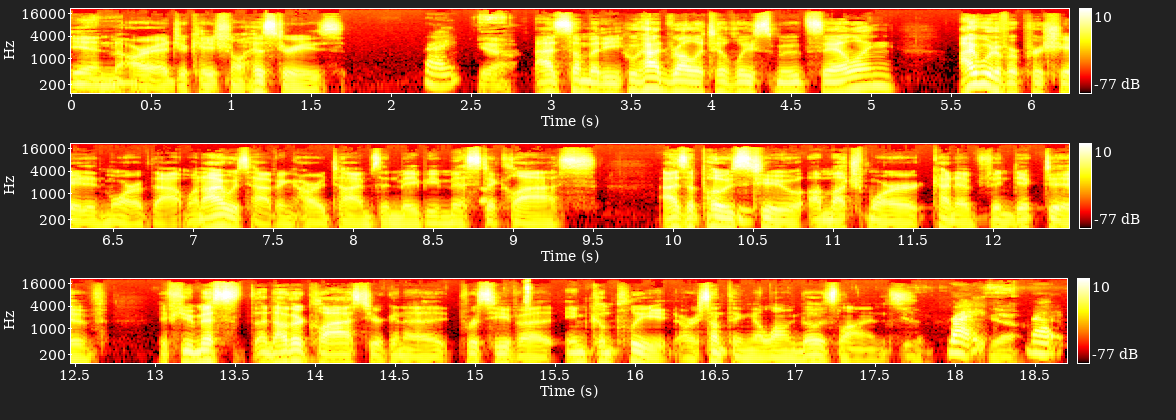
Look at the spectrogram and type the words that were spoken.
in Mhm. our educational histories. Right. Yeah. As somebody who had relatively smooth sailing, I would have appreciated more of that when I was having hard times and maybe missed a class, as opposed to a much more kind of vindictive. If you miss another class, you're going to receive a incomplete or something along those lines. Yeah. Right. Yeah. Right.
